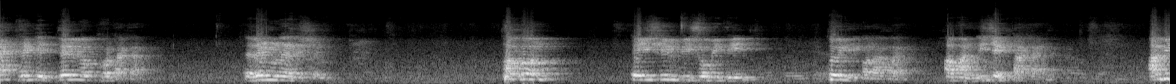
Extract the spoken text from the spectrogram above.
এক থেকে দেড় লক্ষ টাকা রেমুনারেশন তখন এই শিল্পী সমিতি তৈরি করা হয়, আমার নিজের টাকায়। আমি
